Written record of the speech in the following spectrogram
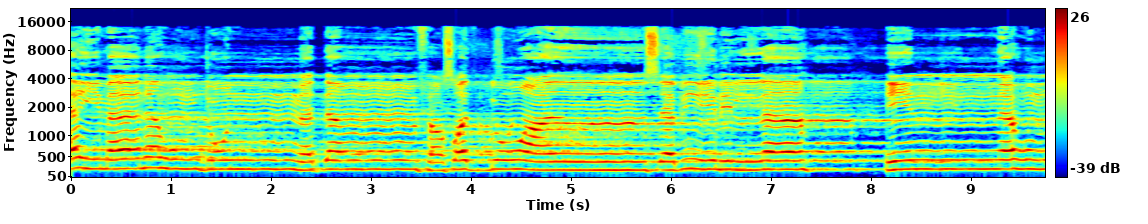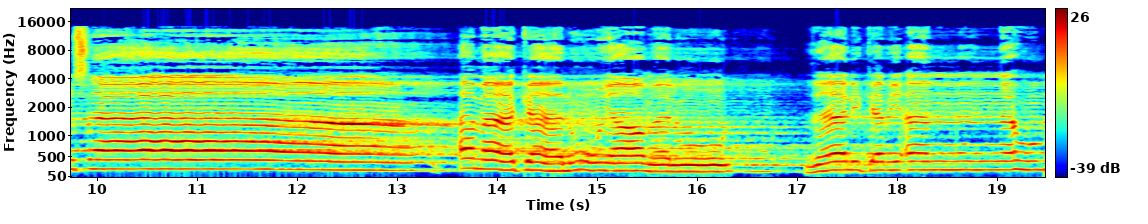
أيمانهم جنة فصدوا عن سبيل الله إنهم ساء ما كانوا يعملون. ذلك بأنهم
